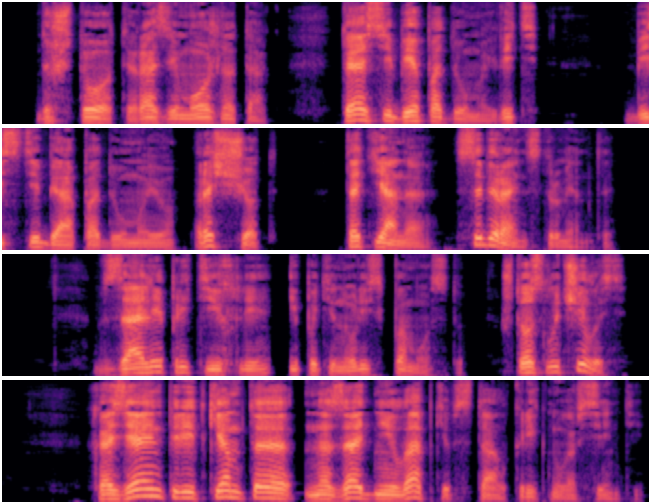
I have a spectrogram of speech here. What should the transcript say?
— Да что ты, разве можно так? Ты о себе подумай, ведь... — Без тебя подумаю. Расчет. Татьяна, собирай инструменты. В зале притихли и потянулись к помосту. Что случилось? Хозяин перед кем-то на задние лапки встал, крикнул Арсентий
